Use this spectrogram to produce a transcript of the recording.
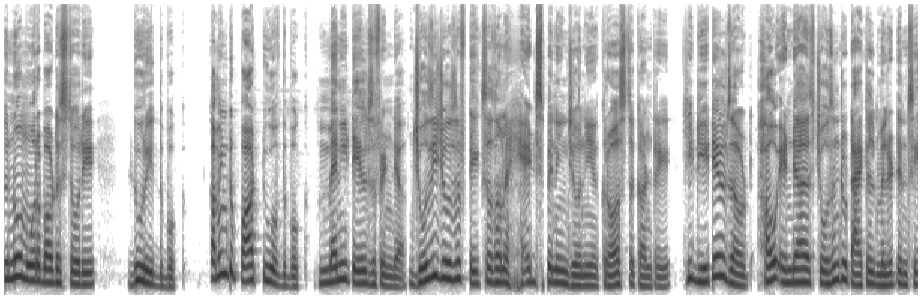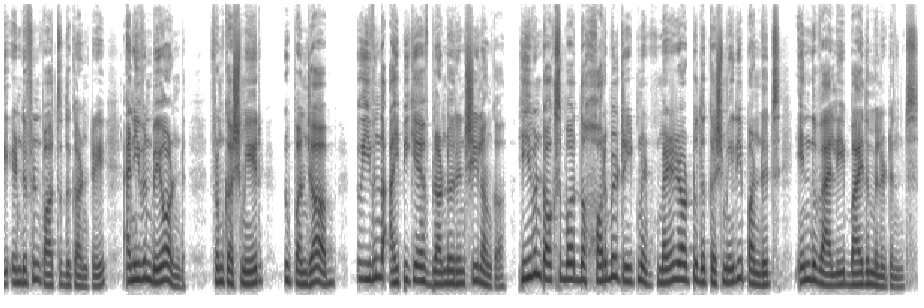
To know more about his story, do read the book. Coming to part 2 of the book, Many Tales of India, Josy Joseph takes us on a head spinning journey across the country. He details out how India has chosen to tackle militancy in different parts of the country and even beyond, from Kashmir to Punjab to even the IPKF blunder in Sri Lanka. He even talks about the horrible treatment meted out to the Kashmiri Pandits in the valley by the militants.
